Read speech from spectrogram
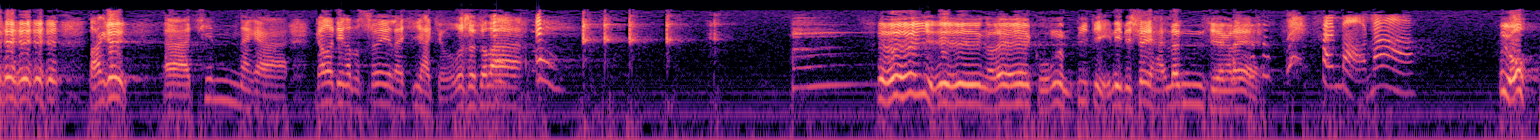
大哥，啊，请那个搞点个子水来洗下就是的啦。哎呀，我嘞个人比店里的水还冷些嘞。还冒呢。哎呦！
